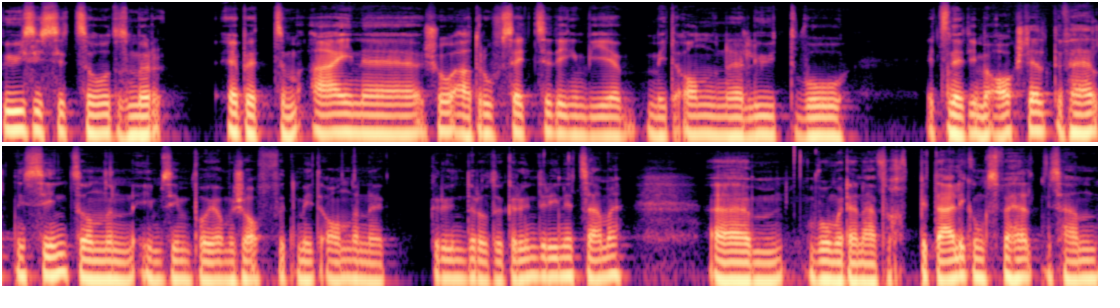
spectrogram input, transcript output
bei uns ist es jetzt so, dass wir eben zum einen schon auch darauf setzen, irgendwie mit anderen Leuten, die jetzt nicht im Angestelltenverhältnis sind, sondern im Sinne von, ja, wir arbeiten mit anderen Gründern oder Gründerinnen zusammen, ähm, wo wir dann einfach Beteiligungsverhältnis haben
